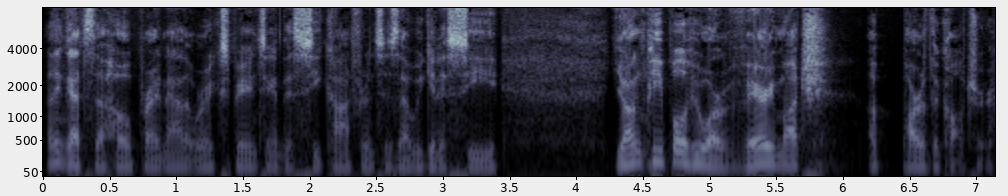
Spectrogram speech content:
I think that's the hope right now that we're experiencing at this C conference is that we get to see young people who are very much a part of the culture,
